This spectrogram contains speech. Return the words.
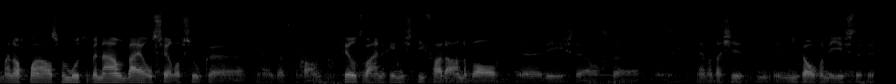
maar nogmaals, we moeten met name bij onszelf zoeken. dat we gewoon veel te weinig initiatief hadden aan de bal, de eerste helft. Want als je het niveau van de eerste, uh,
